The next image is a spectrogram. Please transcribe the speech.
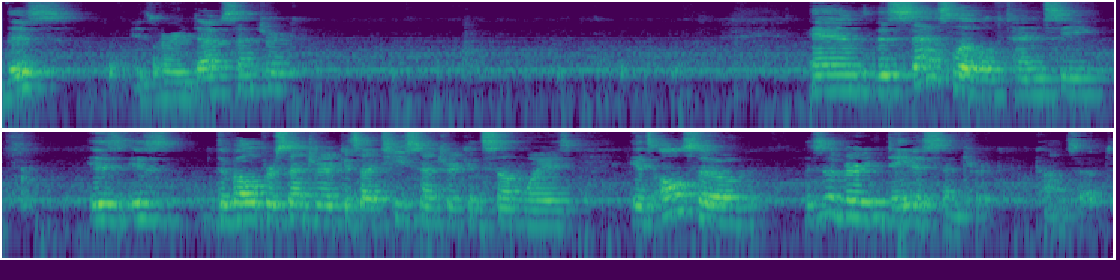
This is very dev-centric. And the SaaS level of tenancy is, is developer centric, it's IT centric in some ways. It's also, this is a very data centric concept.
